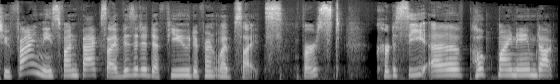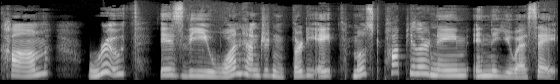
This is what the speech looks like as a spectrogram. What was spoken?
To find these fun facts, I visited a few different websites. First, courtesy of pokemyname.com, Ruth is the 138th most popular name in the USA.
